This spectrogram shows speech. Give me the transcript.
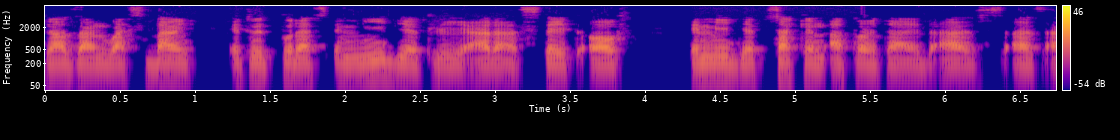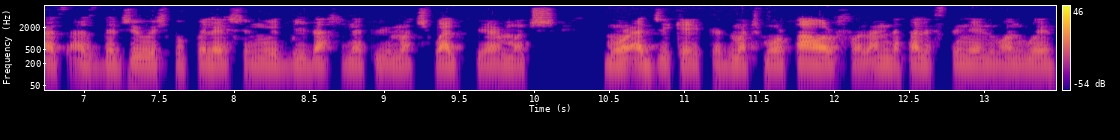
Gaza and West Bank, it would put us immediately at a state of immediate second apartheid as, as, as, as the Jewish population would be definitely much wealthier, much more educated, much more powerful, and the Palestinian one would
